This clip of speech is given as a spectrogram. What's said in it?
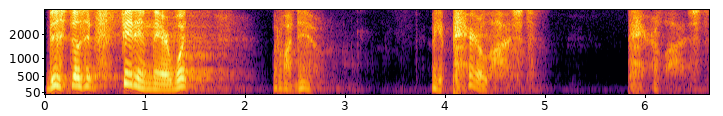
This doesn't fit in there. What, what do I do? I get paralyzed. Paralyzed.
